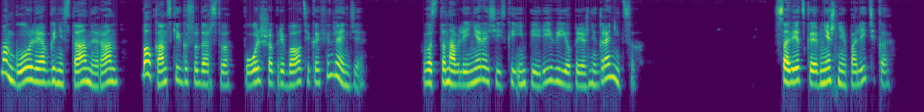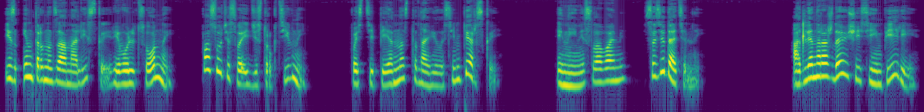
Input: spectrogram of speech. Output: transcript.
Монголия, Афганистан, Иран, Балканские государства, Польша, Прибалтика Финляндия, восстановление Российской империи в ее прежних границах, Советская внешняя политика из интернационалистской, революционной, по сути своей деструктивной, постепенно становилась имперской. Иными словами, созидательной. А для нарождающейся империи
